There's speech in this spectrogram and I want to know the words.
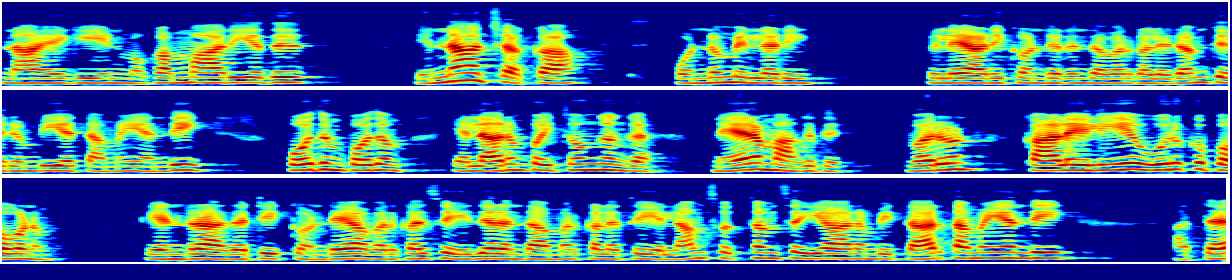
நாயகியின் முகம் மாறியது. என்ன ஆச்சாக்கா ஒன்றும் இல்லடி. விளையாடி கொண்டிருந்தவர்களிடம் திரும்பிய தமையந்தி போதும் போதும். எல்லாரும் போய் தூங்குங்க. நேரமாகுது. வருண் காலையிலேயே ஊருக்கு போகணும். என்று அதட்டிக்கொண்டே அவர்கள் செய்திருந்த அமர்க்களத்தை எல்லாம் சுத்தம் செய்ய ஆரம்பித்தார் தமையந்தி. அத்தை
